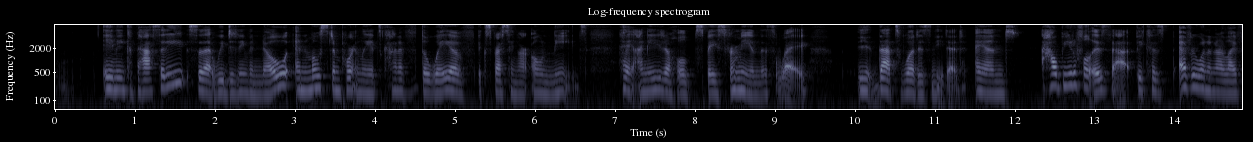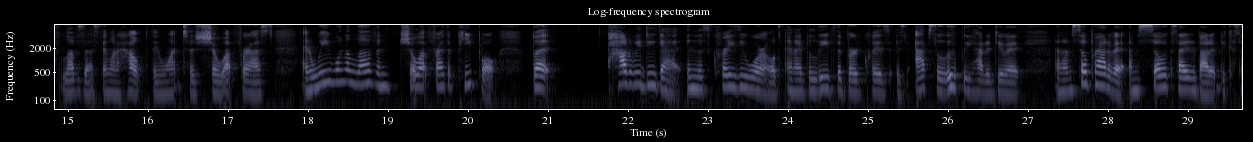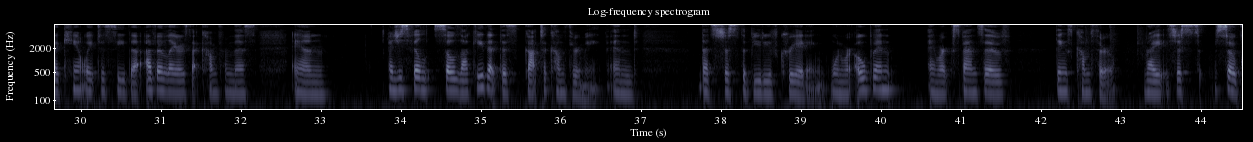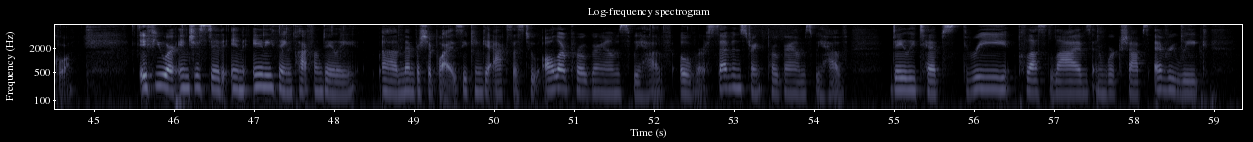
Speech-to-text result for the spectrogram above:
any capacity so that we didn't even know. And most importantly, it's kind of the way of expressing our own needs. Hey, I need you to hold space for me in this way that's what is needed. And how beautiful is that? Because everyone in our life loves us. They want to help, they want to show up for us, and we want to love and show up for other people. But how do we do that in this crazy world? And I believe the bird quiz is absolutely how to do it. And I'm so proud of it. I'm so excited about it because I can't wait to see the other layers that come from this. And I just feel so lucky that this got to come through me. And that's just the beauty of creating. When we're open and we're expansive, things come through, right? It's just so cool. If you are interested in anything Platform Daily, uh, membership wise. You can get access to all our programs. We have over seven strength programs. We have daily tips, three plus lives and workshops every week,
